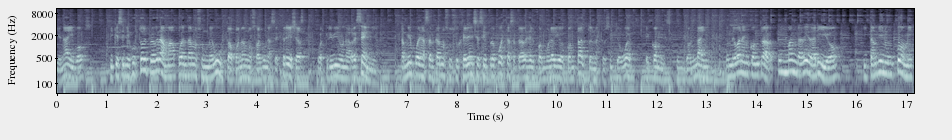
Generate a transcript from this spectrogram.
y en iBox y que si les gustó el programa pueden darnos un me gusta ponernos algunas estrellas o escribir una reseña. También pueden acercarnos sus sugerencias y propuestas a través del formulario de contacto en nuestro sitio web ecomics.online, donde van a encontrar un manga de Darío y también un cómic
